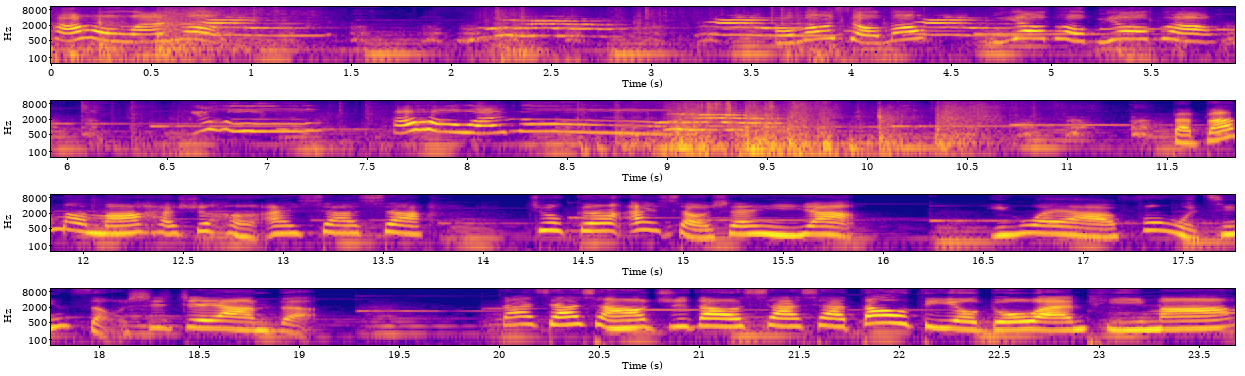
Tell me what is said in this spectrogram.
好好玩哦！好猫小猫，不要跑，不要跑！哟呼，好好玩哦！爸爸妈妈还是很爱夏夏，就跟爱小山一样，因为啊，父母亲总是这样的。大家想要知道夏夏到底有多顽皮吗？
